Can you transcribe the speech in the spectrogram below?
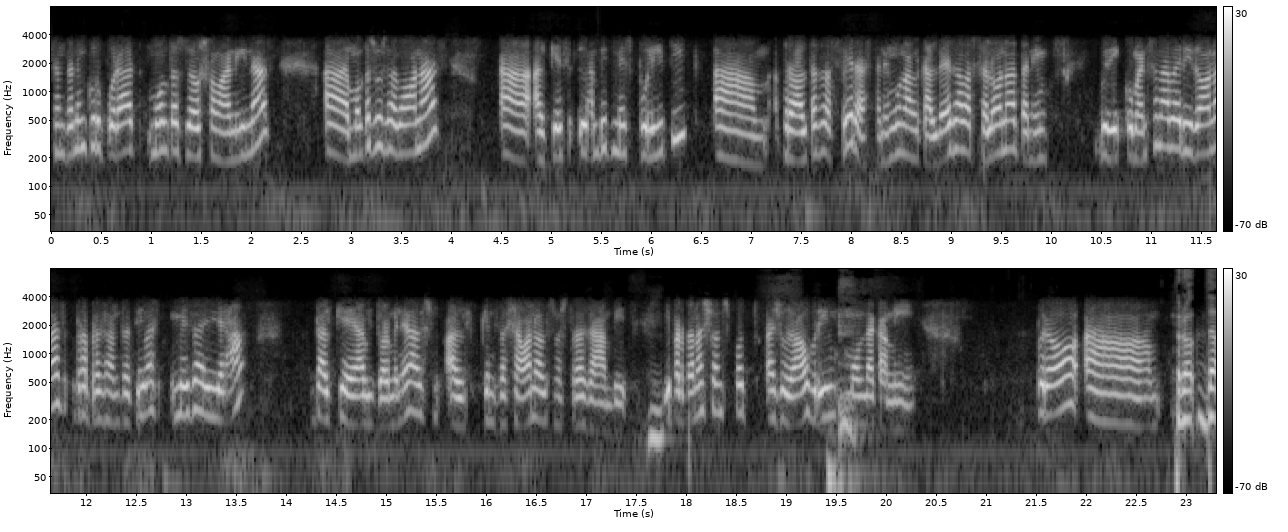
se'ns han incorporat moltes veus femenines, eh, moltes veus de dones, eh, el que és l'àmbit més polític, eh, però a altres esferes. Tenim una alcaldessa a Barcelona, tenim... Vull dir, comencen a haver-hi dones representatives més enllà del que habitualment eren els, els que ens deixaven els nostres àmbits. Mm. I per tant això ens pot ajudar a obrir molt de camí però... Uh... Però de,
